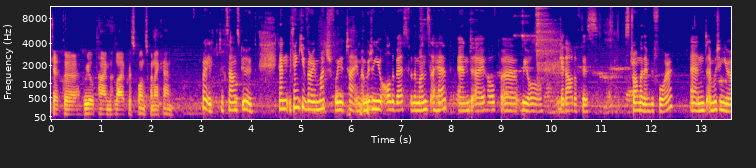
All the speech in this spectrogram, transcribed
get the real-time live response when I can. Great, that sounds good. Then thank you very much for your time. I'm wishing you all the best for the months ahead, and I hope uh, we all get out of this stronger than before. And I'm wishing you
